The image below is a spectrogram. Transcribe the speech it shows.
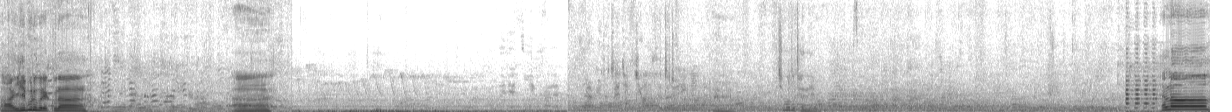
아, 일부러 그랬구나. 아. 네, 찍어도 되네요. 헬로.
